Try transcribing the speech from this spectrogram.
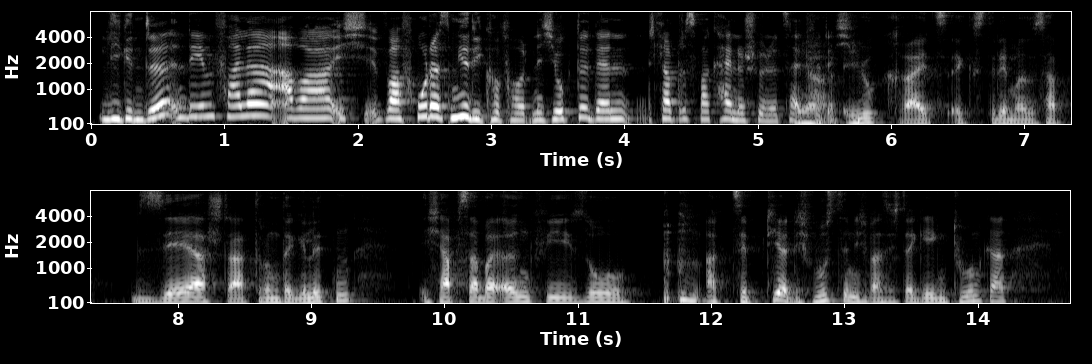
Liegende in dem Falle, aber ich war froh, dass mir die Kopfhaut nicht juckte, denn ich glaube, das war keine schöne Zeit ja, für dich. Juckreiz extrem. Also ich habe sehr stark darunter gelitten. Ich habe es aber irgendwie so akzeptiert. Ich wusste nicht, was ich dagegen tun kann.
